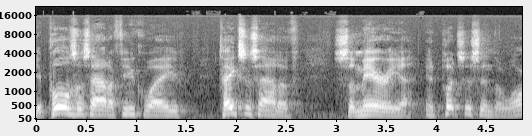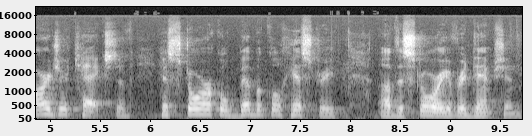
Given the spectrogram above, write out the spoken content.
It pulls us out of Fuquay, takes us out of Samaria, and puts us in the larger text of historical biblical history of the story of redemption.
